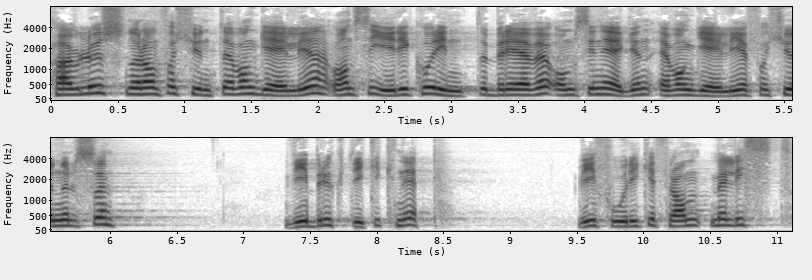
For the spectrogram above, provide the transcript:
Paulus, når han forkynte evangeliet, og han sier i Korinterbrevet om sin egen evangelieforkynnelse Vi brukte ikke knep. Vi for ikke fram med list.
